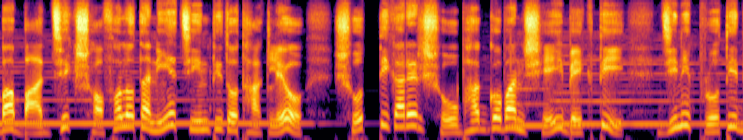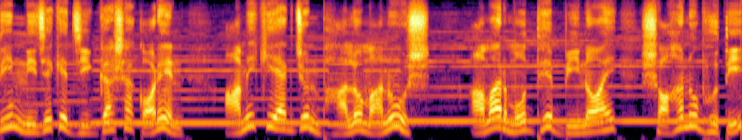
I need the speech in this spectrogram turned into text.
বা বাহ্যিক সফলতা নিয়ে চিন্তিত থাকলেও সত্যিকারের সৌভাগ্যবান সেই ব্যক্তি যিনি প্রতিদিন নিজেকে জিজ্ঞাসা করেন, আমি কি একজন ভালো মানুষ? আমার মধ্যে বিনয়, সহানুভূতি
